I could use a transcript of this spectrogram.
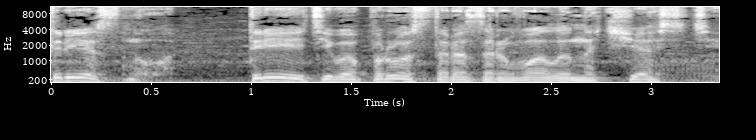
треснул. Третьего просто разорвало на части.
